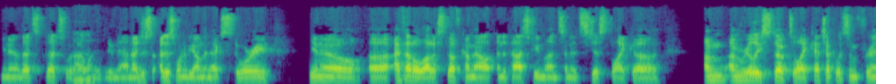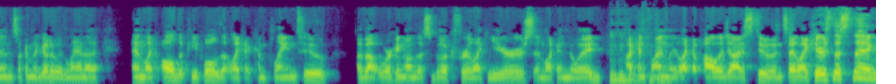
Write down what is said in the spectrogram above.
You know, that's that's what I want to do, man. I just I just want to be on the next story. You know, uh, I've had a lot of stuff come out in the past few months, and it's just like uh, I'm I'm really stoked to like catch up with some friends. Like I'm going to go to Atlanta, and like all the people that like I complained to about working on this book for like years and like annoyed i can finally like apologize to and say like here's this thing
